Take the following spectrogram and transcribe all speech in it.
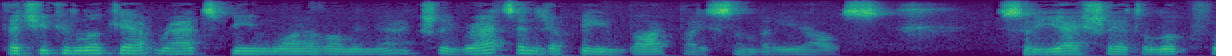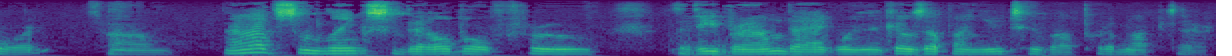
that you can look at. RATS being one of them, and actually RATS ended up being bought by somebody else, so you actually have to look for it. Um, And I'll have some links available through the V Brown bag when it goes up on YouTube. I'll put them up there.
